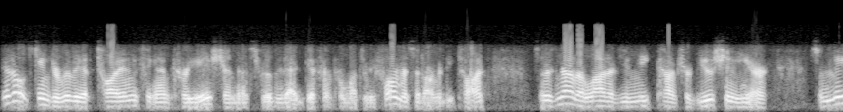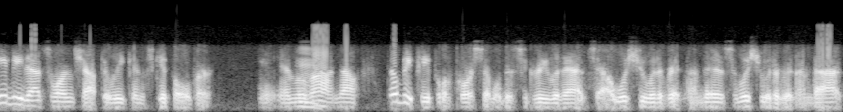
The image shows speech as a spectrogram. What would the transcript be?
they don't seem to really have taught anything on creation that's really that different from what the Reformers had already taught. So there's not a lot of unique contribution here. So maybe that's one chapter we can skip over and, and move mm. on. Now, There'll be people, of course, that will disagree with that. Say, "I wish you would have written on this. I wish you would have written on that."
